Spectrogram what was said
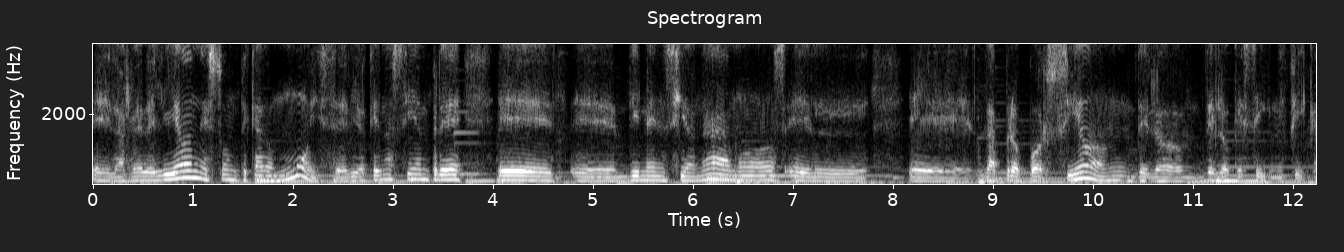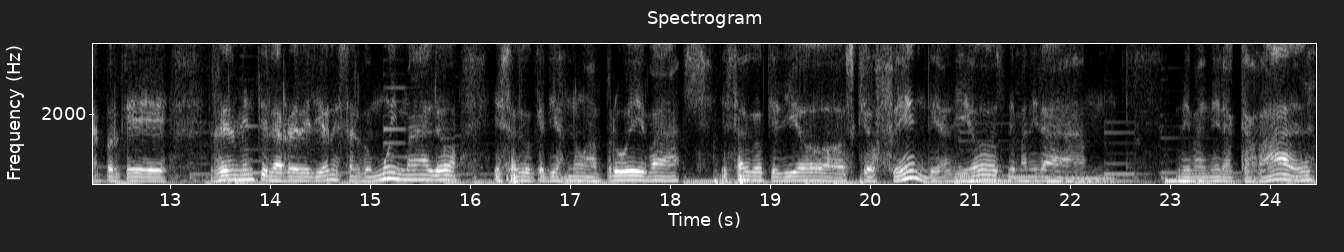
eh, la rebelión es un pecado muy serio que no siempre eh, eh, dimensionamos el la proporción de lo, de lo significa, porque realmente la rebelión es algo muy malo, es algo que Dios no aprueba, es algo que Dios, que ofende a Dios de manera, de manera cabal.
